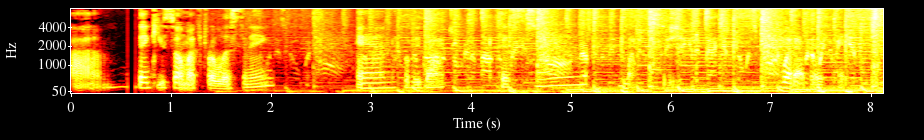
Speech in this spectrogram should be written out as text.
Um, thank you so much for listening, and we'll be back this time next week. Whatever it takes.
